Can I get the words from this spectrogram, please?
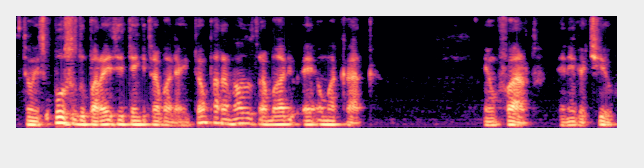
estão expulsos do paraíso e têm que trabalhar. Então, para nós, o trabalho é uma carga, é um fardo, é negativo.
